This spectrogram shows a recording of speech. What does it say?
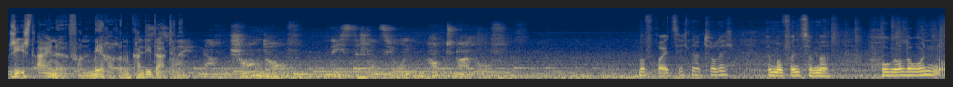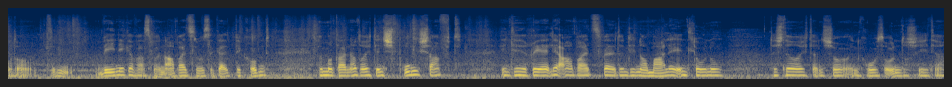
Sie ist eine von mehreren Kandidatinnen. Nach Schorndorf. Nächste Station Hauptbahnhof. Man freut sich natürlich, wenn man von so einem Hungerlohn oder dem weniger, was man Arbeitslosegeld bekommt, wenn man dann natürlich den Sprung schafft in die reelle Arbeitswelt und die normale Entlohnung. Das ist natürlich dann schon ein großer Unterschied. Ja.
